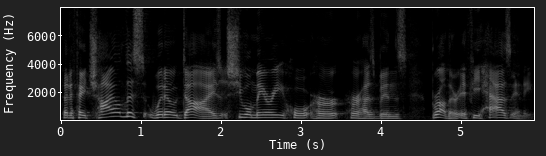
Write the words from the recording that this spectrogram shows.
that if a childless widow dies, she will marry her, her, her husband's brother if he has any.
